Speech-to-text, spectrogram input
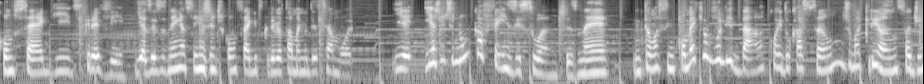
consegue descrever. E às vezes nem assim a gente consegue descrever o tamanho desse amor. E, e, a gente nunca fez isso antes, né? Então, assim, como é que eu vou lidar com a educação de uma criança, de um,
